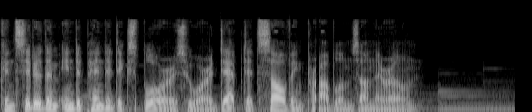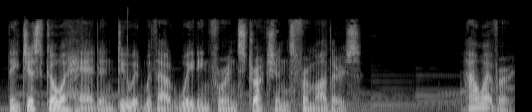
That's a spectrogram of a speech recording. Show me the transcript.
Consider them independent explorers who are adept at solving problems on their own. They just go ahead and do it without waiting for instructions from others. However,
